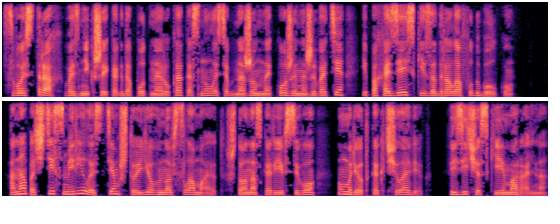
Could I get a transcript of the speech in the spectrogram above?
Свой страх, возникший, когда потная рука коснулась обнаженной кожи на животе и по-хозяйски задрала футболку. Она почти смирилась с тем, что ее вновь сломают, что она, скорее всего, умрет как человек, физически и морально.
